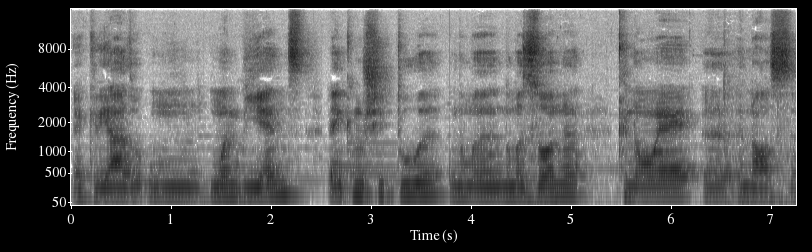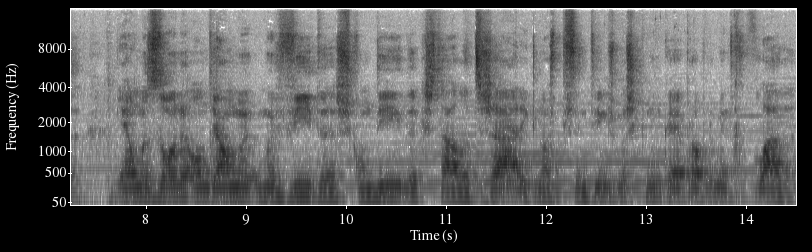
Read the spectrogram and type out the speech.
É criado um, um ambiente em que nos situa numa, numa zona que não é uh, a nossa é uma zona onde há uma, uma vida escondida que está a latejar e que nós pressentimos, mas que nunca é propriamente revelada.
